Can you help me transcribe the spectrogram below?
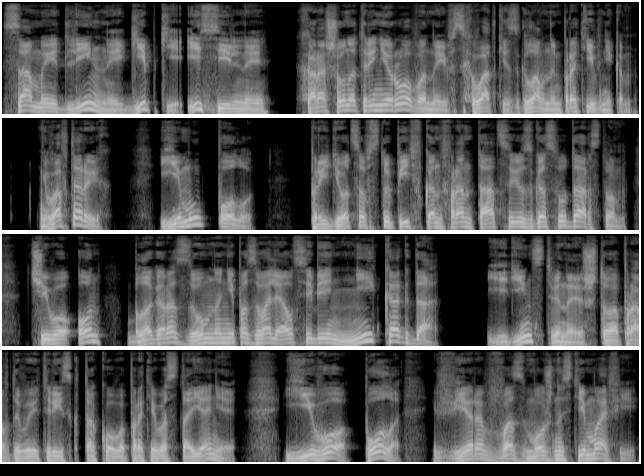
самые длинные, гибкие и сильные, хорошо натренированные в схватке с главным противником. Во-вторых, ему, Полу, придется вступить в конфронтацию с государством, чего он благоразумно не позволял себе никогда. Единственное, что оправдывает риск такого противостояния, его, Пола, вера в возможности мафии,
